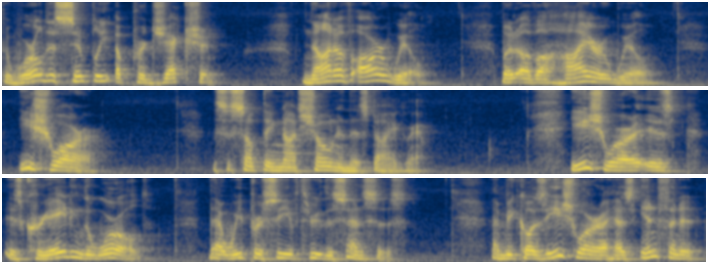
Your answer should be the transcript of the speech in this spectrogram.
The world is simply a projection, not of our will, but of a higher will, Ishwara. This is something not shown in this diagram. Ishwara is, is creating the world that we perceive through the senses. And because Ishwara has infinite,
